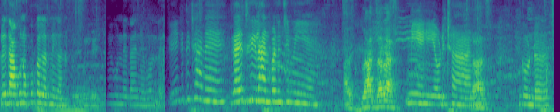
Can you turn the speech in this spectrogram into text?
लय दाबू नको कलर नाही. निघून दे. काय निघून दे. ए किती छान आहे. गाईज ही लहानपणीची मी आहे. अरे लाज जरा. मी आहे ही एवढी छान. गोंडस.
